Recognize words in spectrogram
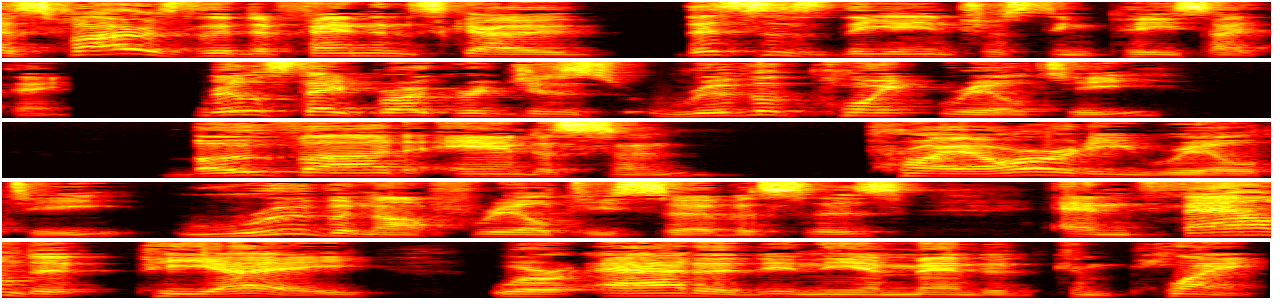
As far as the defendants go, this is the interesting piece, I think. Real estate brokerages River Point Realty, Bovard Anderson, Priority Realty, Rubinoff Realty Services, and Found It PA were added in the amended complaint.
